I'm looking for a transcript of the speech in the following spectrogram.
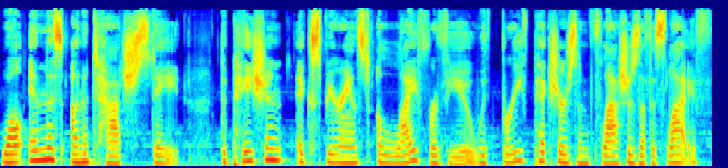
While in this unattached state, the patient experienced a life review with brief pictures and flashes of his life.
